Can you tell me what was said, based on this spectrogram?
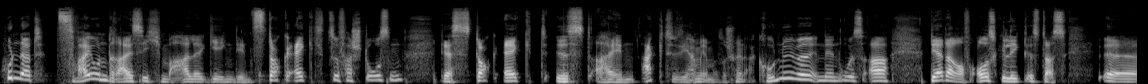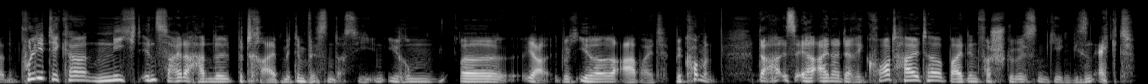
132 Male gegen den Stock Act zu verstoßen. Der Stock Act ist ein Akt, sie haben ja immer so schön Akronyme in den USA, der darauf ausgelegt ist, dass äh, Politiker nicht Insiderhandel betreiben mit dem Wissen, das sie in ihrem, äh, ja, durch ihre Arbeit bekommen. Da ist er einer der Rekordhalter bei den Verstößen gegen diesen Act.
